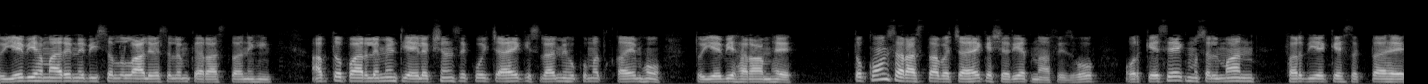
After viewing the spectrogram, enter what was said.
تو یہ بھی ہمارے نبی صلی اللہ علیہ وسلم کا راستہ نہیں۔ اب تو پارلیمنٹ یا الیکشن سے کوئی چاہے کہ اسلامی حکومت قائم ہو، تو یہ بھی حرام ہے۔ تو کون سا راستہ بچا ہے کہ شریعت نافذ ہو؟ اور کیسے ایک مسلمان فرد یہ کہہ سکتا ہے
